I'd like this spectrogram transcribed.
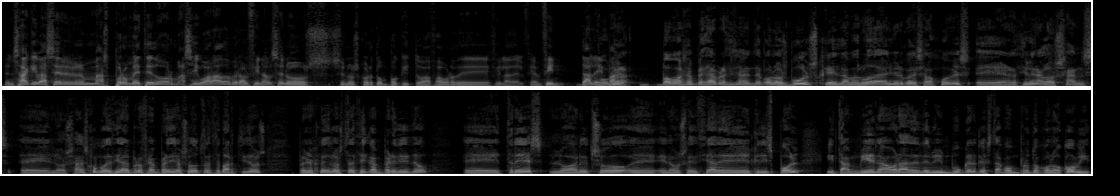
Pensaba que iba a ser más prometedor, más igualado, pero al final se nos, se nos cortó un poquito a favor de Filadelfia. En fin, dale, Pues Parra. mira, vamos a empezar precisamente con los Bulls, que la madrugada del miércoles al jueves eh, reciben a los Suns. Eh, los Suns, como decía el profe, han perdido solo 13 partidos, pero es que de los 13 que han perdido, eh, 3 lo han hecho eh, en ausencia de Chris Paul y también ahora de Devin Booker, que está con protocolo COVID.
